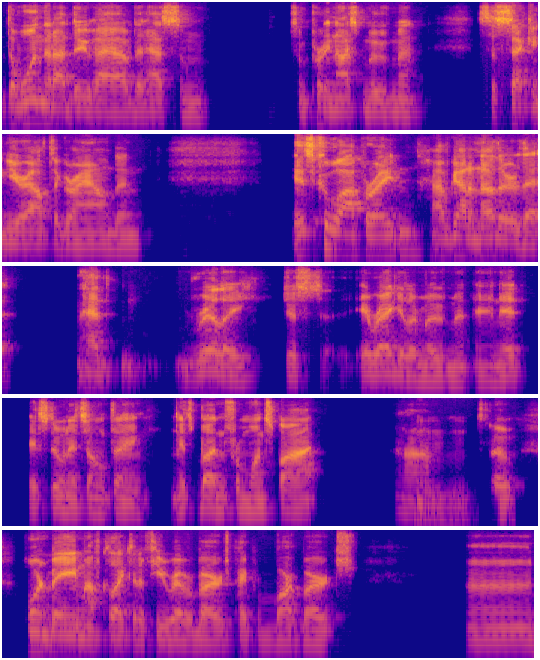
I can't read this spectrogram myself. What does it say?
the one that I do have that has some some pretty nice movement. It's the second year out the ground and it's cooperating. I've got another that had really just irregular movement and it it's doing its own thing. It's budding from one spot. Um, Mhm. So hornbeam, I've collected a few river birch, paper bark birch. Uh,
